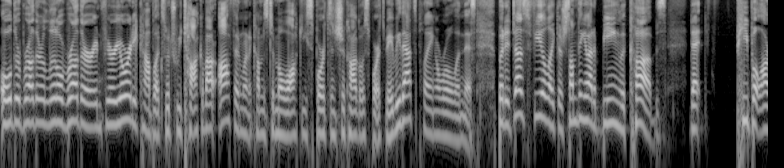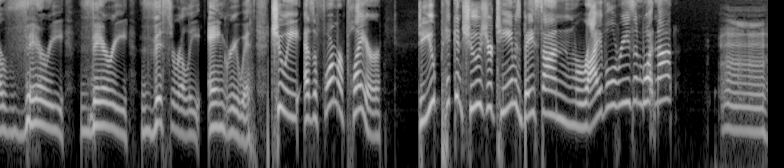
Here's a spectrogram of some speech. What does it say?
older brother, little brother inferiority complex, which we talk about often when it comes to Milwaukee sports and Chicago sports. Maybe that's playing a role in this. But it does feel like there's something about it being the Cubs that people are very, very viscerally angry with. Chewy, as a former player, do you pick and choose your teams based on rivalries and whatnot? Mm.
